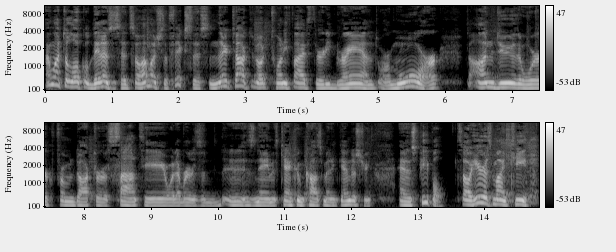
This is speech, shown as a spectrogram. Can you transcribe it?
I went to local dentist and said, so how much to fix this? And they talked about 25, 30 grand or more to undo the work from Dr. Asante or whatever his, his name is, Cancun Cosmetic Dentistry, and his people. So here's my teeth.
